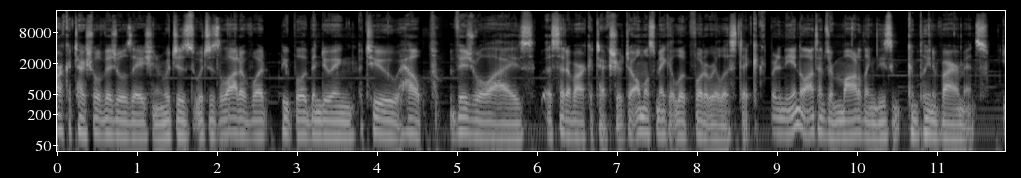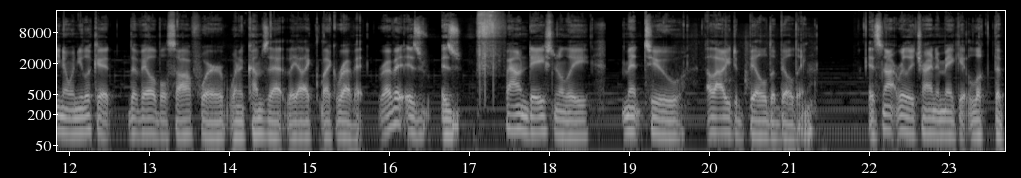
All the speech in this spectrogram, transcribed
architectural visualization, which is which is a lot of what people have been doing to help visualize a set of architecture to almost make it look photorealistic. But in the end, a lot of times they're modeling these complete environments. You know, when you look at the available software when it comes they like like Revit. Revit is is foundationally meant to allow you to build a building it's not really trying to make it look the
